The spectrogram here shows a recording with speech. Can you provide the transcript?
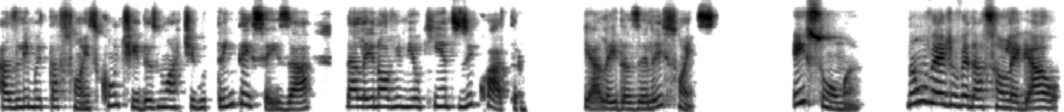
as limitações contidas no artigo 36A da Lei 9504, que é a Lei das Eleições. Em suma, não vejo vedação legal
